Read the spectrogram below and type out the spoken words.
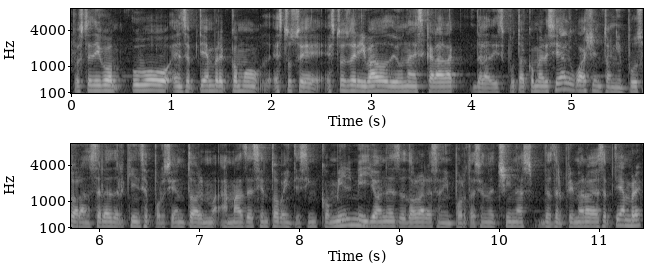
pues te digo, hubo en septiembre como esto, se, esto es derivado de una escalada de la disputa comercial. Washington impuso aranceles del 15% a más de 125 mil millones de dólares en importaciones chinas desde el 1 de septiembre.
